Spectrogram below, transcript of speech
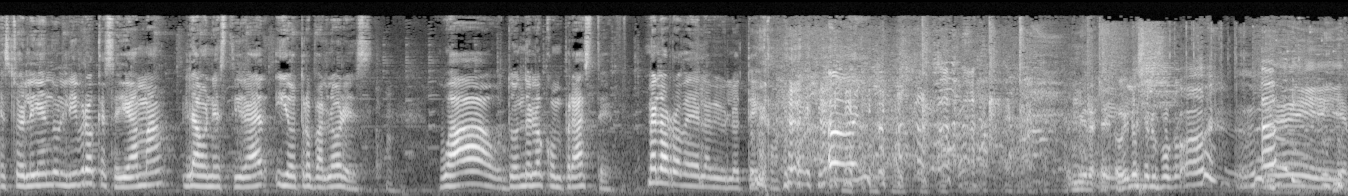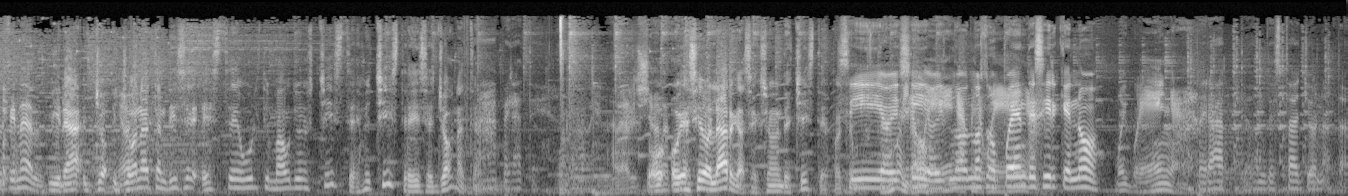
Estoy leyendo un libro que se llama La honestidad y otros valores. ¡Wow! ¿Dónde lo compraste? Me lo robé de la biblioteca. Mira, eh, hoy le salió un poco. ay, Ey, al final. Mira, Jo- Jonathan dice: Este último audio es chiste, es mi chiste, dice Jonathan. Ah, espérate. Ho- Hoy ha sido larga sección de chistes. porque Sí, hoy sí, hoy no, no, no pueden decir que no. Muy buena. Espérate, ¿dónde está Jonathan?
